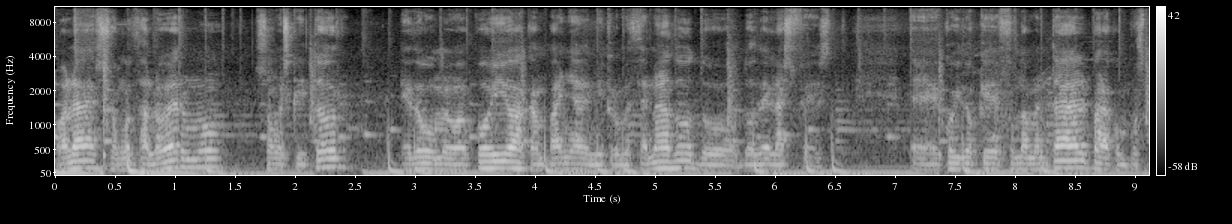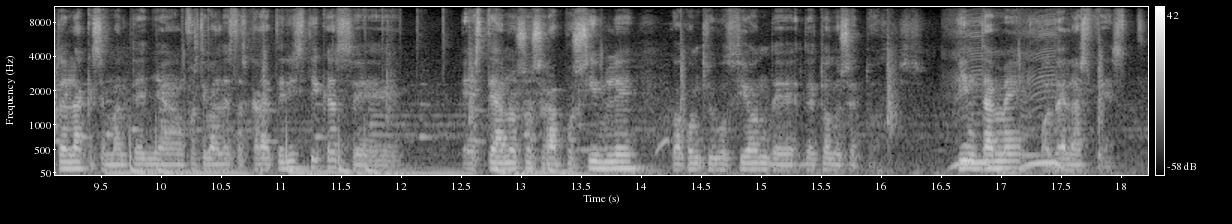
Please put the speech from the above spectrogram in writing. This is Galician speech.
Ola, son Gonzalo Hermo, son escritor e dou o meu apoio á campaña de micromecenado do, do Delas Fest. Eh, coido que é fundamental para Compostela que se manteña un festival destas características e este ano só será posible coa contribución de, de todos e todas. Píntame o Delas Fest.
